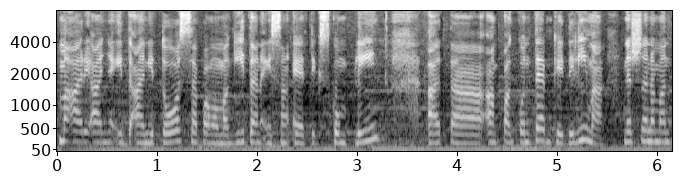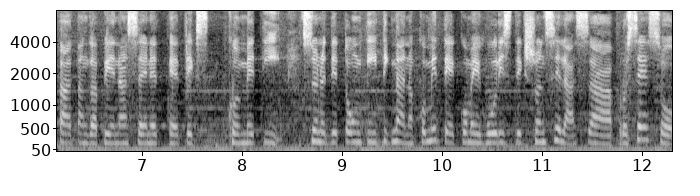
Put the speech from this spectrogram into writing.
Maari anya idaan ito sa pamamagitan ng isang ethics complaint at ah, ang pagkontempt kay De Lima na siya naman tatanggapin ng Senate Ethics Committee. Sunod itong titignan ng komite kung may jurisdiction sila sa proseso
